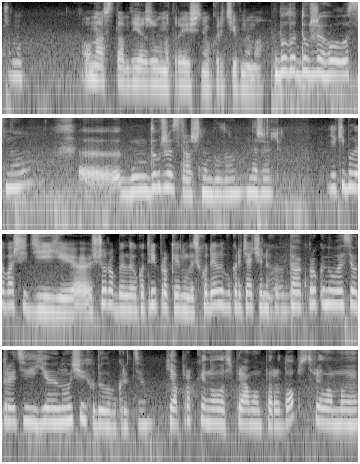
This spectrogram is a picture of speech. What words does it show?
Чому? А у нас там, де я живу, на Троєщині, укриттів нема. Було дуже голосно, е, дуже страшно було, на жаль. Які були ваші дії? Що робили? У котрій прокинулись? Ходили в укриття чи не ходили? Так, прокинулася о третій ночі і ходила в укриття. Я прокинулась прямо перед обстрілами.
